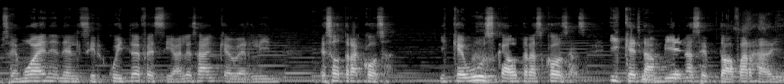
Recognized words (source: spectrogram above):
se mueven en el circuito de festivales saben que Berlín es otra cosa y que busca otras cosas y que también aceptó a Farhadi.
